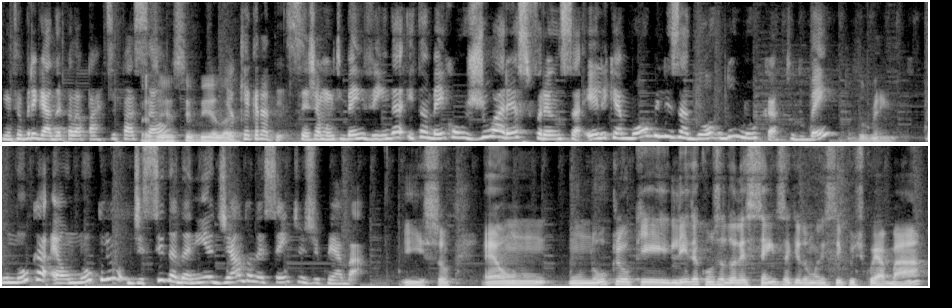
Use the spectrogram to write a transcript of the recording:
Muito obrigada pela participação. Prazer recebê-la. Eu que agradeço. Seja muito bem-vinda. E também com Juarez França, ele que é mobilizador do NUCA, tudo bem? Tudo bem. O NUCA é o Núcleo de Cidadania de Adolescentes de Cuiabá. Isso. É um, um núcleo que lida com os adolescentes aqui do município de Cuiabá,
